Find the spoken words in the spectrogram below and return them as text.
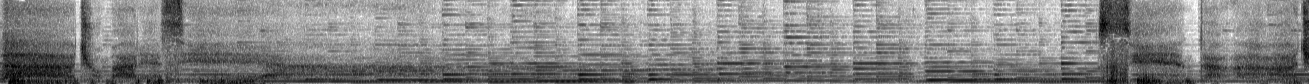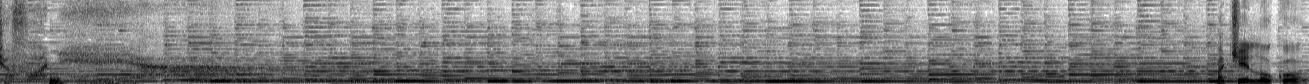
Rádio Maresia. Matê, louco,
